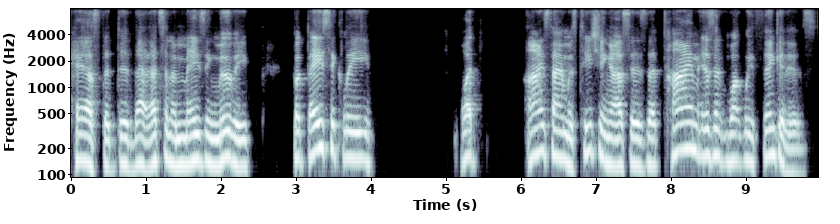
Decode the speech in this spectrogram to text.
cast that did that. That's an amazing movie. But basically what Einstein was teaching us is that time isn't what we think it is.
